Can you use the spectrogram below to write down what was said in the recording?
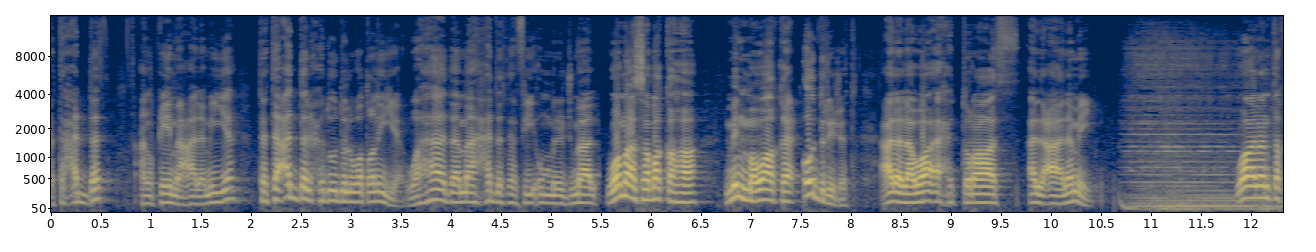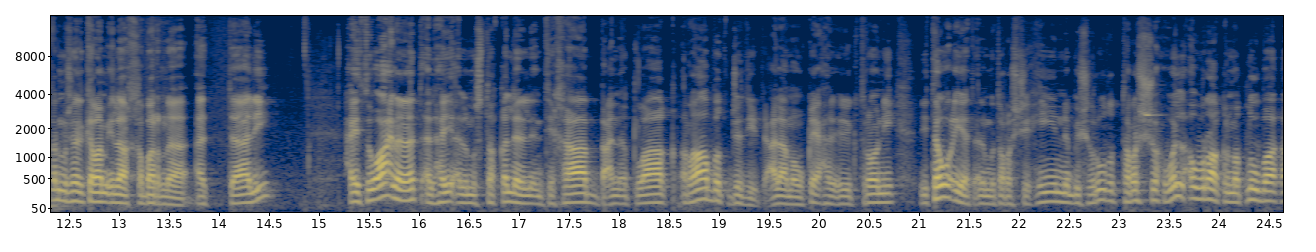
نتحدث عن قيمة عالمية تتعدى الحدود الوطنية وهذا ما حدث في أم الجمال وما سبقها من مواقع أدرجت على لوائح التراث العالمي. وننتقل مشاهدينا الكرام إلى خبرنا التالي حيث أعلنت الهيئة المستقلة للانتخاب عن إطلاق رابط جديد على موقعها الإلكتروني لتوعية المترشحين بشروط الترشح والأوراق المطلوبة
